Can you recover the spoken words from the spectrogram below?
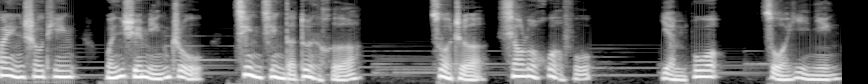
欢迎收听文学名著《静静的顿河》，作者肖洛霍夫，演播左一宁。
